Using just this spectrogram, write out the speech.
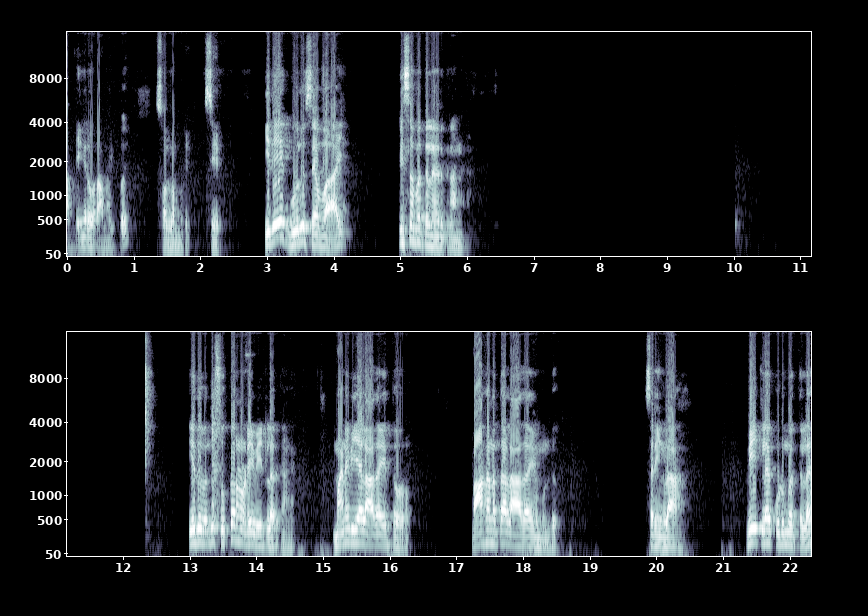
அப்படிங்கிற ஒரு அமைப்பு சொல்ல முடியும். சரி. இதே குரு செவ்வாய் ரிஷபத்தில் இருக்கிறாங்க. இது வந்து சுக்கரனுடைய வீட்டில் இருக்காங்க. மனைவியால் ஆதாயத்தை வரும். வாகனத்தால் ஆதாயம் உண்டு. சரிங்களா? வீட்டில் குடும்பத்தில்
